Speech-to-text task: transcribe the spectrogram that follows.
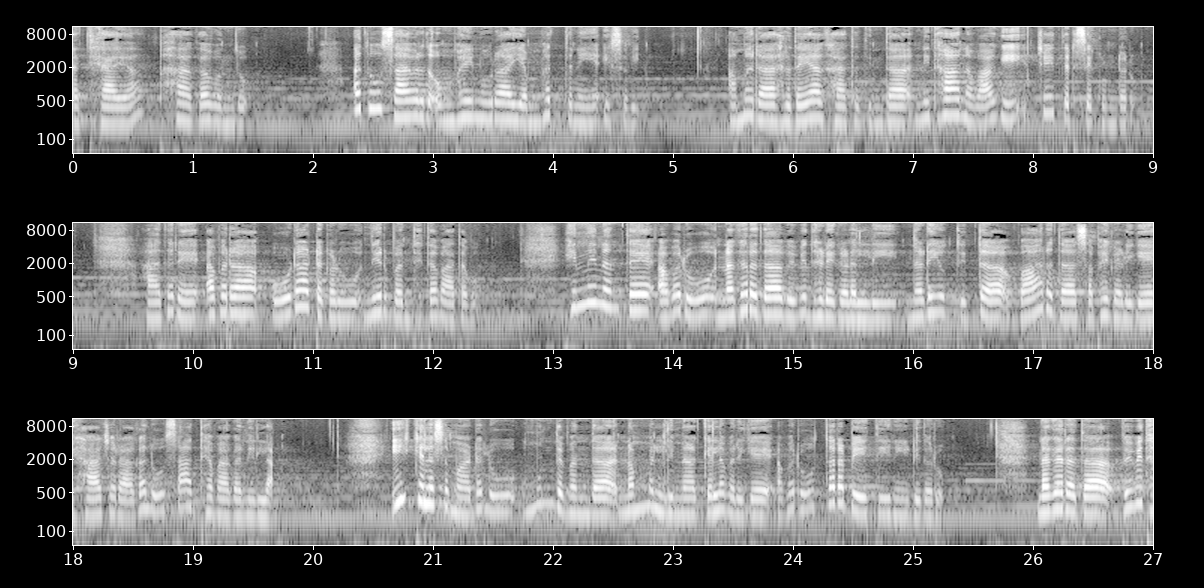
ಅಧ್ಯಾಯ, ಭಾಗ ಒಂದು. ಅದು ಸಾವಿರದ ಒಂಬೈನೂರ ಎಂಬತ್ತನೆಯ ಇಸವಿ. ಅಮರ ಹೃದಯಾಘಾತದಿಂದ ನಿಧಾನವಾಗಿ ಚೇತರಿಸಿಕೊಂಡರು. ಆದರೆ ಅವರ ಓಡಾಟಗಳು ನಿರ್ಬಂಧಿತವಾದವು. ಹಿಂದಿನಂತೆ ಅವರು ನಗರದ ವಿವಿಧೆಡೆಗಳಲ್ಲಿ ನಡೆಯುತ್ತಿದ್ದ ವಾರದ ಸಭೆಗಳಿಗೆ ಹಾಜರಾಗಲು ಸಾಧ್ಯವಾಗಲಿಲ್ಲ. ಈ ಕೆಲಸ ಮಾಡಲು ಮುಂದೆ ಬಂದ ನಮ್ಮಲ್ಲಿನ ಕೆಲವರಿಗೆ ಅವರು ತರಬೇತಿ ನೀಡಿದರು. ನಗರದ ವಿವಿಧ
